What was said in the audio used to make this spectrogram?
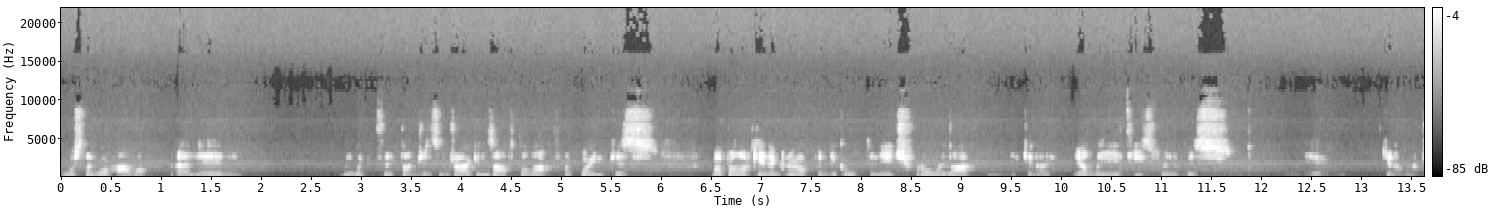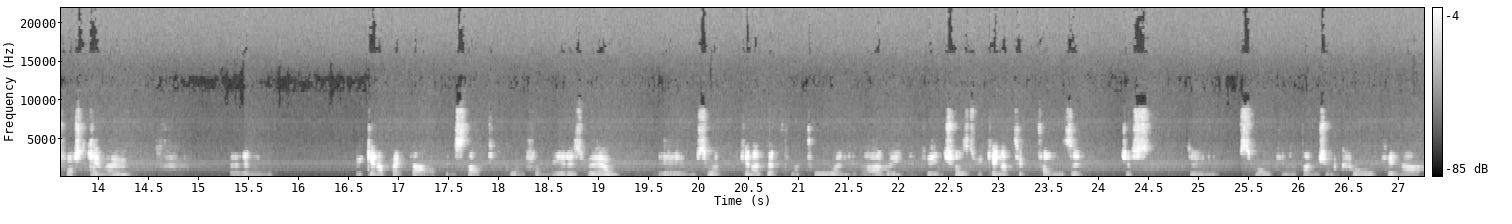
mostly Warhammer, and then we looked at Dungeons and Dragons after that for a point because my brother kind of grew up in the golden age for all of that, the kind of early 80s when it was kind of when it first came out, and we kind of picked that up and started going from there as well. Um, so I kind of dipped my toe into that, writing adventures. We kind of took turns at just doing small kind of dungeon crawl kind of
